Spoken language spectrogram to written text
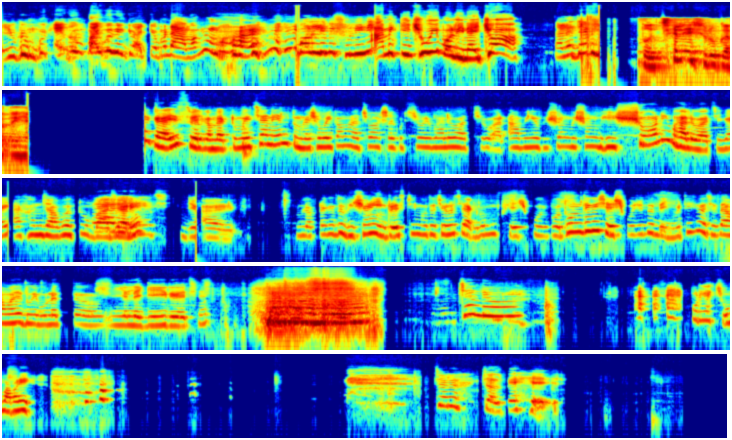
এরকম এরকম পাইবো কিন্তু আজকে মানে আমাকে মার। বললি আমি শুনিনি। আমি কিছুই বলি নাই চ। তাহলে দেখ। তো চলে শুরু করতে হ্যাঁ। Guys welcome back to my channel তোমরা সবাই কেমন আছো? আশা করছি সবাই ভালো আছো। আর আমিও ভীষণ ভীষণ ভীষণই ভালো আছি গাইস এখন যাব একটু বাজারে। আর ব্লগটা কিন্তু ভীষণই ইন্টারেস্টিং হতে চলেছে। একদম শেষ প্রথম থেকে শেষ পর্যন্ত দেখবে ঠিক আছে? তা আমাদের দুই বোনের তো ইয়ে লেগেই রয়েছে। চলো। পড়ে যাচ্ছে, ও বাবারে। চলো, চলতে হে।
